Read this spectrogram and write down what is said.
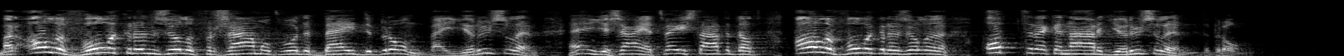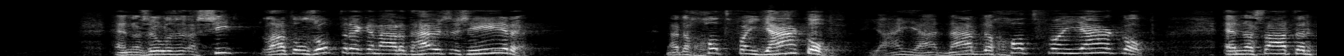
Maar alle volkeren zullen verzameld worden bij de bron, bij Jeruzalem. In Jesaja 2 staat er dat alle volkeren zullen optrekken naar Jeruzalem, de bron. En dan zullen ze, laat ons optrekken naar het huis des Heren. Naar de God van Jacob. Ja, ja, naar de God van Jacob. En dan staat er,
